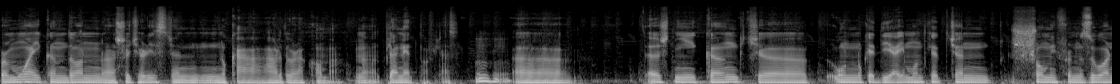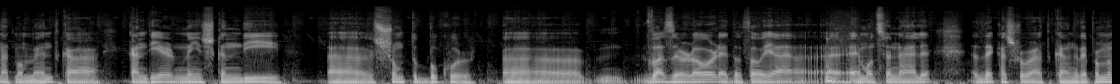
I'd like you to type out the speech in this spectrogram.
për mua i këndon shoqërisë që nuk ka ardhur akoma në planet po flas. Ëh mm -hmm. uh, është një këngë që unë nuk e di ai mund të ketë qenë shumë i frymëzuar në atë moment, ka ka ndjerë në një shkëndijë uh, shumë të bukur uh, vllazërore do thoja uh, emocionale dhe ka shkruar atë këngë dhe për,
